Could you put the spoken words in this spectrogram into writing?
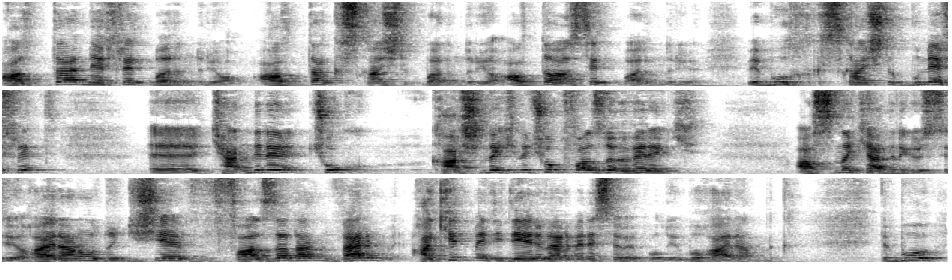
altta nefret barındırıyor. Altta kıskançlık barındırıyor. Altta haset barındırıyor. Ve bu kıskançlık, bu nefret e, kendini çok karşındakini çok fazla överek aslında kendini gösteriyor. Hayran olduğun kişiye fazladan ver, hak etmediği değeri vermene sebep oluyor bu hayranlık. Ve bu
